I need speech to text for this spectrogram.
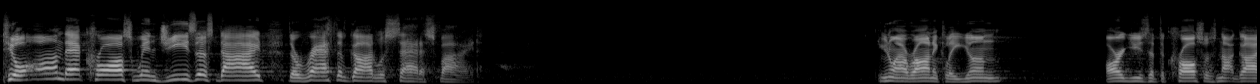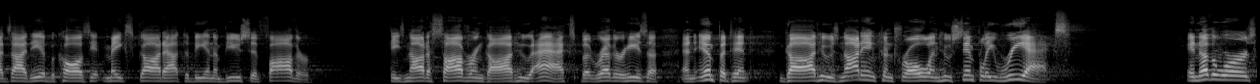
Till on that cross when Jesus died, the wrath of God was satisfied. You know, ironically, Young argues that the cross was not God's idea because it makes God out to be an abusive father. He's not a sovereign God who acts, but rather he's a, an impotent God who is not in control and who simply reacts. In other words,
